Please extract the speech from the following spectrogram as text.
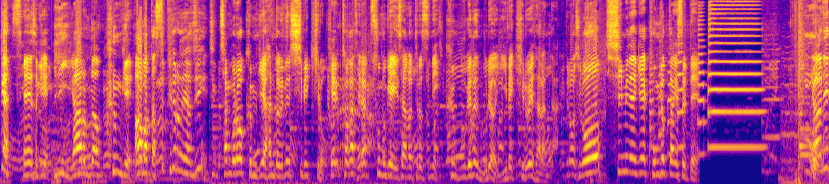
God! 세상에 이 아름다운 금괴. 아 맞다. speedrun 해야지. 지금 참고로 금괴 한 덩이는 12kg 캐릭터가 대략 20개 이상을 들었으니 그 무게는 무려 200kg에 달한다. 들어주고 시민에게 공격당했을 때. 아니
